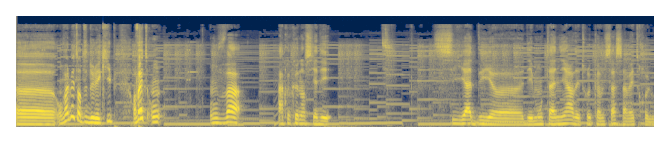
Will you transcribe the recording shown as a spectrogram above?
Euh, on va le mettre en tête de l'équipe. En fait, on, on va... Ah, quoique non, s'il y a des... S'il y a des, euh, des montagnards, des trucs comme ça, ça va être relou.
